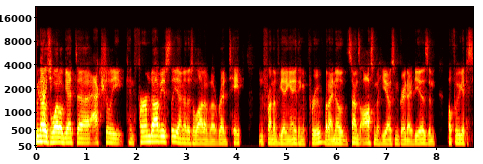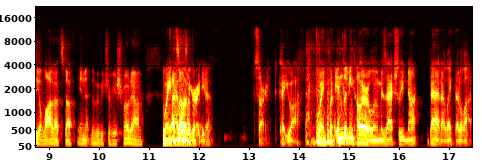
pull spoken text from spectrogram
who knows what'll get uh, actually confirmed. Obviously, I know there's a lot of uh, red tape in front of getting anything approved, but I know it sounds awesome that you have some great ideas, and hopefully we get to see a lot of that stuff in the movie trivia showdown. Dwayne, That I love like your a- idea. Sorry to cut you off. Dwayne put in living color alum is actually not bad. I like that a lot.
